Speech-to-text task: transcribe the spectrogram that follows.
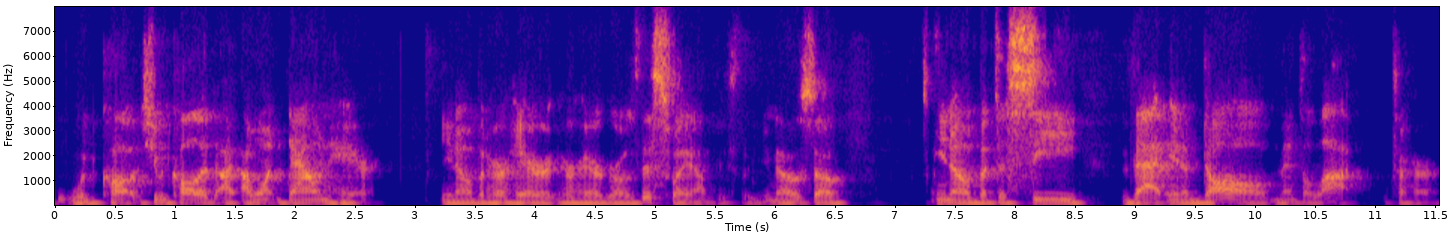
would call she would call it I, I want down hair, you know, but her hair her hair grows this way, obviously, you know, so you know, but to see that in a doll meant a lot to her.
